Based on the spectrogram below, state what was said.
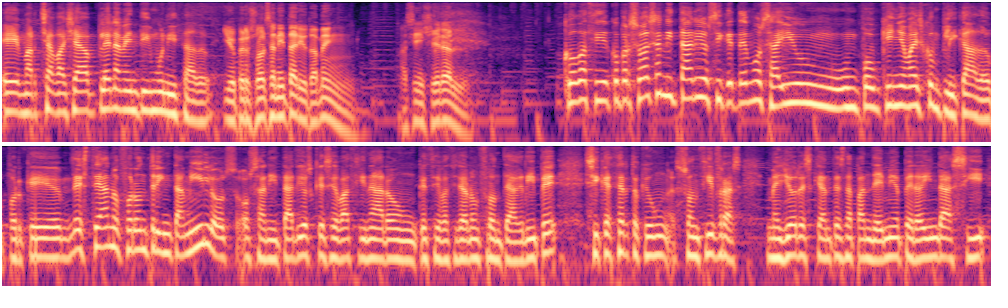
e marchaba xa plenamente inmunizado. E o persoal sanitario tamén, así en xeral. Co, vaci, co persoal sanitario sí que temos aí un, un pouquiño máis complicado, porque este ano foron 30.000 os, os sanitarios que se vacinaron que se vacinaron fronte á gripe. Sí que é certo que un, son cifras mellores que antes da pandemia, pero aínda así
